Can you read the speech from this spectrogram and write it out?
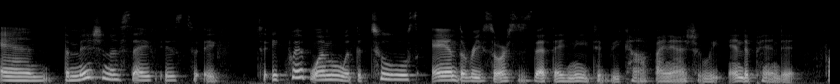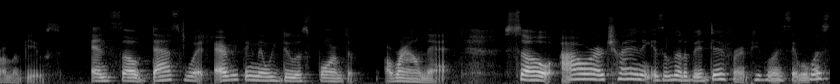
And the mission of SAFE is to, to equip women with the tools and the resources that they need to become financially independent from abuse. And so that's what everything that we do is formed around that. So our training is a little bit different. People might say, well, what's,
